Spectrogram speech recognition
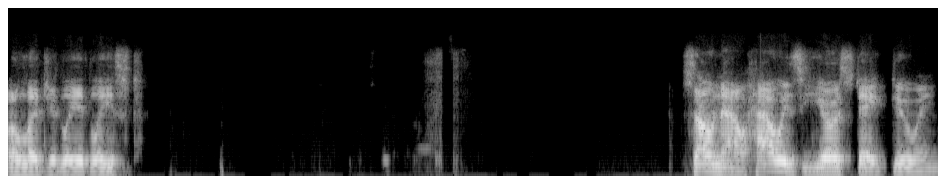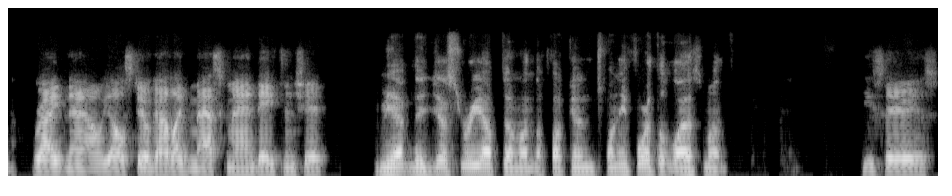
Allegedly, at least. So now, how is your state doing right now? Y'all still got like mask mandates and shit? Yep, they just re-upped them on the fucking 24th of last month. You serious?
